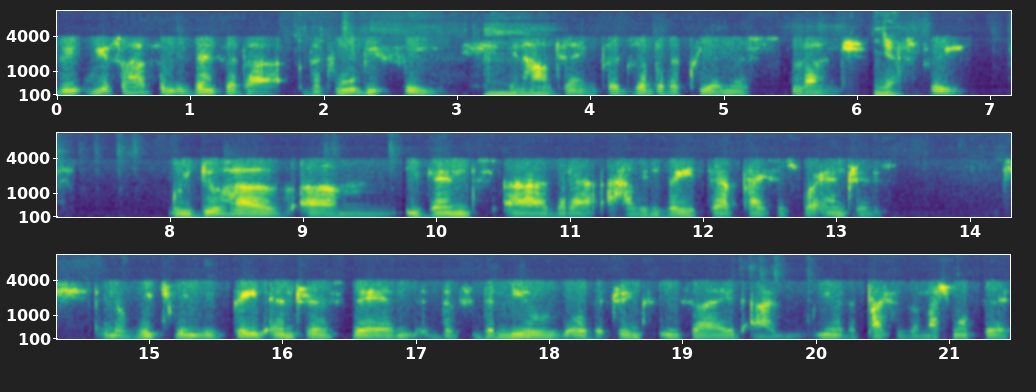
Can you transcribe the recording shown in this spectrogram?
the, we also have some events that are that will be free in Gauteng. For example, the Queermas lunch. Yeah. It's free. We do have um, events uh, that are having very fair prices for entrance. You know, which when you paid entrance, then the the meals or the drinks inside, are, you know, the prices are much more fair.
